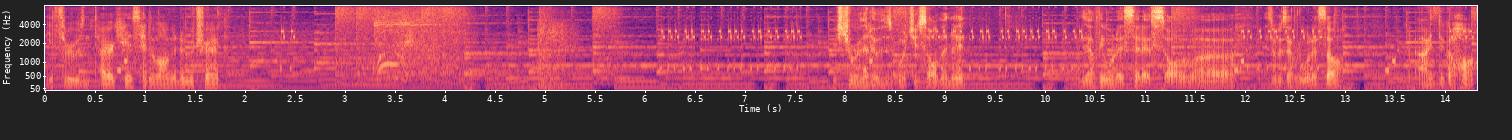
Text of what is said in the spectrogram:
He threw his entire case headlong into a trap. You're sure that it was what you saw that night? Exactly what I said I saw, uh, is exactly what I saw. Eyes like a hawk.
